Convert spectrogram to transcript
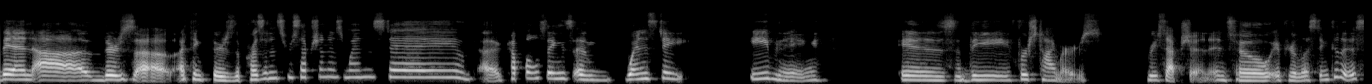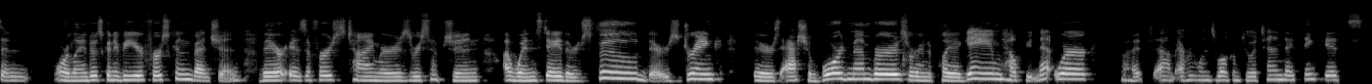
then uh, there's, uh, I think there's the president's reception is Wednesday. A couple things, and Wednesday evening is the first timers reception. And so if you're listening to this and Orlando is going to be your first convention. There is a first timers reception on Wednesday. There's food, there's drink, there's ASHA board members. We're going to play a game, help you network, but um, everyone's welcome to attend. I think it's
